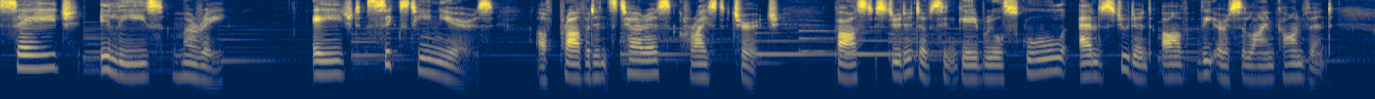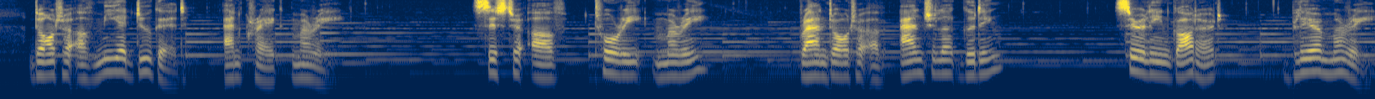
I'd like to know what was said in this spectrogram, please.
Sage Elise Murray, aged 16 years, of Providence Terrace Christ Church, past student of St. Gabriel's School and student of the Ursuline Convent, daughter of Mia Duguid and Craig Murray, sister of Tori Murray, granddaughter of Angela Gooding, Cyrilene Goddard, Blair Murray,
